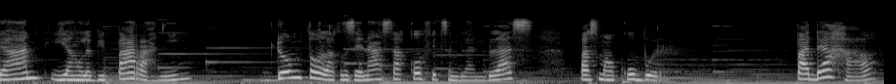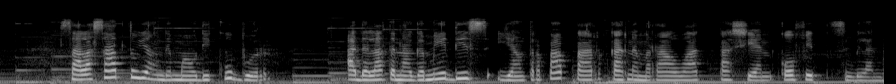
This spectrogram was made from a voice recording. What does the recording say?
Dan yang lebih parah nih, dong tolak jenazah COVID-19 pas mau kubur. Padahal, salah satu yang mau dikubur adalah tenaga medis yang terpapar karena merawat pasien COVID-19.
